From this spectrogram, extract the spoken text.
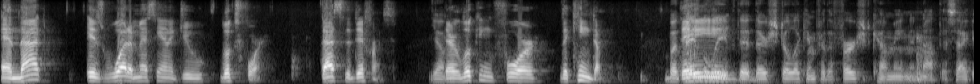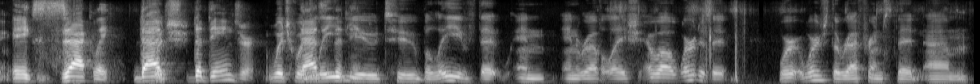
And that is what a messianic Jew looks for. That's the difference. Yeah. They're looking for the kingdom. But they, They- believe that they're still looking for the first coming and not the second. Exactly. That's the danger. Which would That's lead you to believe that in in Revelation. Well, where does it? Where where's the reference that? Um,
